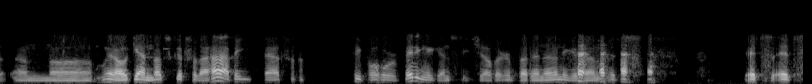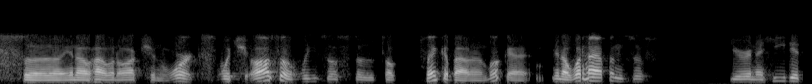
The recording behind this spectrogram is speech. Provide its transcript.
it. And uh, you know, again, that's good for the hobby, bad for the people who are bidding against each other. But in any event, it's it's it's uh, you know how an auction works, which also leads us to, to think about and look at. You know, what happens if you're in a heated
